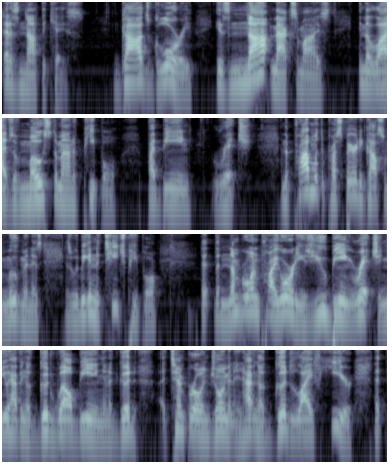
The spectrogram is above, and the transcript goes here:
that is not the case. God's glory is not maximized in the lives of most amount of people by being rich. And the problem with the prosperity gospel movement is, is we begin to teach people that the number one priority is you being rich and you having a good well-being and a good uh, temporal enjoyment and having a good life here that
